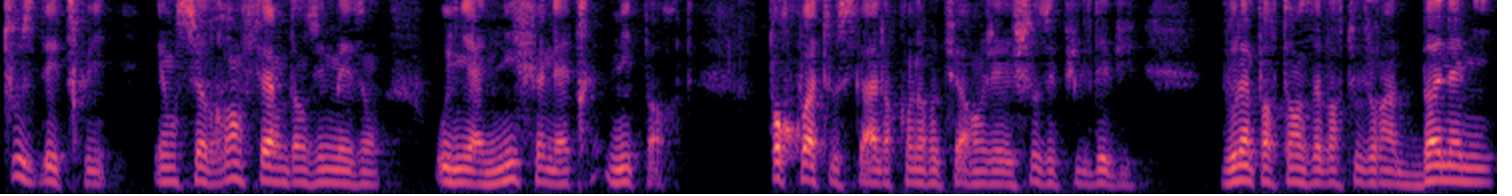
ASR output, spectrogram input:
tout se détruit et on se renferme dans une maison où il n'y a ni fenêtre ni porte. Pourquoi tout cela alors qu'on aurait pu arranger les choses depuis le début? D'où l'importance d'avoir toujours un bon ami,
